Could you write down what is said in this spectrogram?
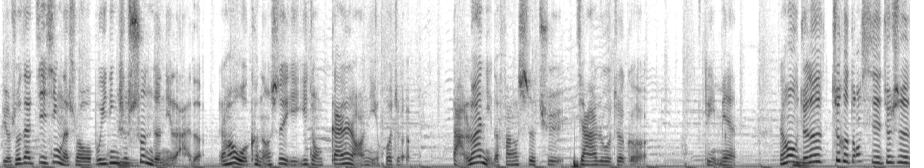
比如说在即兴的时候，我不一定是顺着你来的，然后我可能是以一种干扰你或者打乱你的方式去加入这个里面。然后我觉得这个东西就是。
